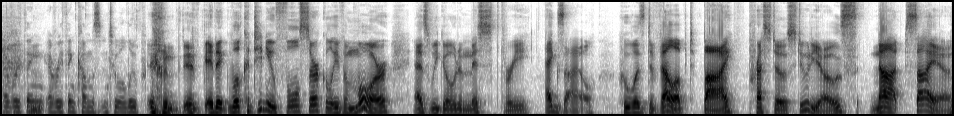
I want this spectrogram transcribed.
Everything, everything comes into a loop. and it, and it will continue full circle even more as we go to Myst 3 Exile, who was developed by Presto Studios, not Cyan.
